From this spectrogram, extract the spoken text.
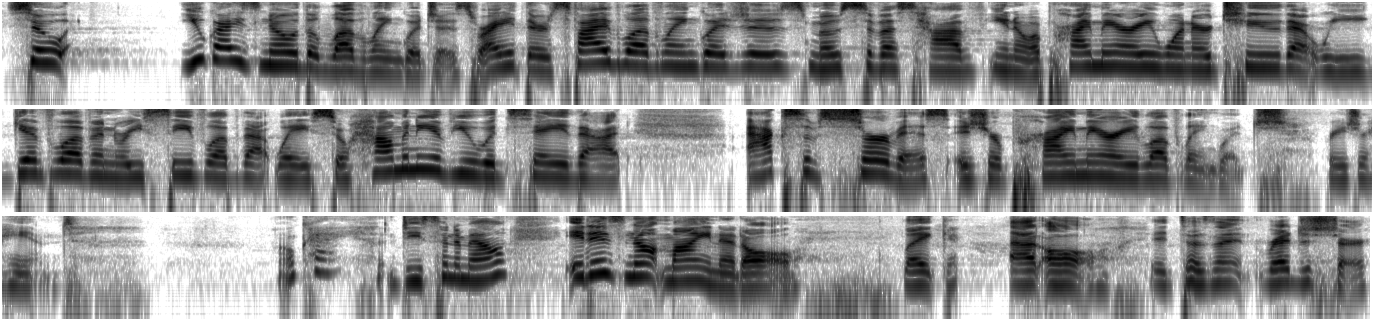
So, you guys know the love languages, right? There's five love languages. Most of us have, you know, a primary one or two that we give love and receive love that way. So how many of you would say that acts of service is your primary love language? Raise your hand. Okay, a decent amount. It is not mine at all. Like at all. It doesn't register.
